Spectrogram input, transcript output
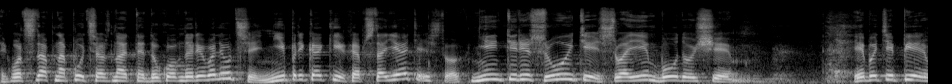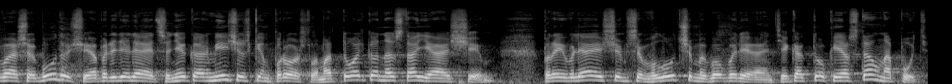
Так вот, став на путь сознательной духовной революции, ни при каких обстоятельствах не интересуйтесь своим будущим. Ибо теперь ваше будущее определяется не кармическим прошлым, а только настоящим, проявляющимся в лучшем его варианте. И как только я стал на путь,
